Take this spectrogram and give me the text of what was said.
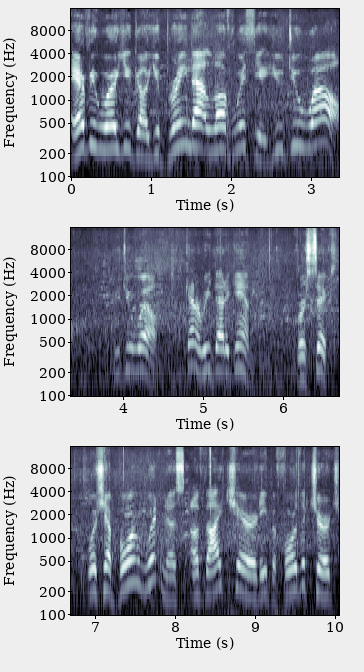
everywhere you go. You bring that love with you. You do well. You do well. Kind of read that again. Verse 6 Which have borne witness of thy charity before the church,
